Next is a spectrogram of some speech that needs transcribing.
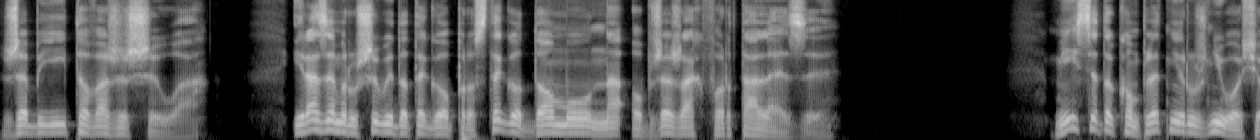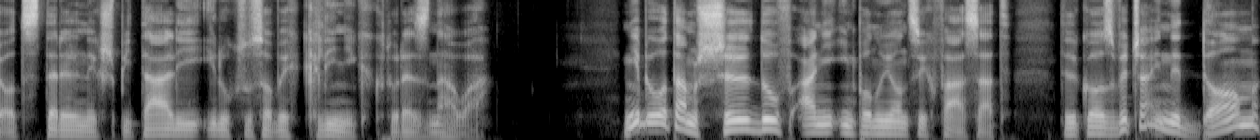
żeby jej towarzyszyła i razem ruszyły do tego prostego domu na obrzeżach Fortalezy. Miejsce to kompletnie różniło się od sterylnych szpitali i luksusowych klinik, które znała. Nie było tam szyldów ani imponujących fasad, tylko zwyczajny dom,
